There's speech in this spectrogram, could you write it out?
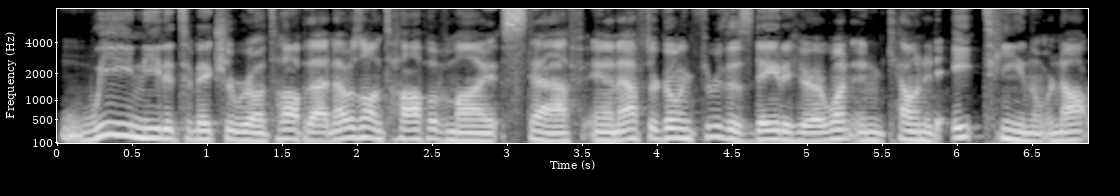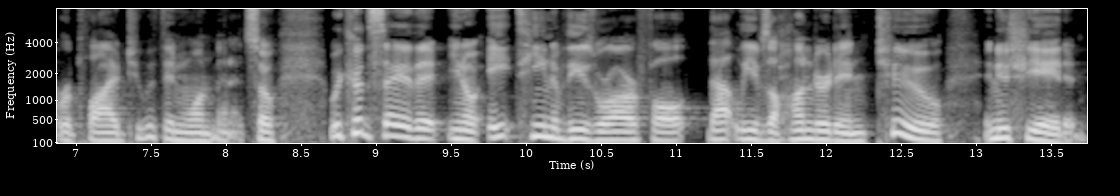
we needed to make sure we were on top of that. And I was on top of my staff. And after going through this data here, I went and counted 18 that were not replied to within one minute. So we could say that, you know, 18 of these were our fault. That leaves 102 initiated.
